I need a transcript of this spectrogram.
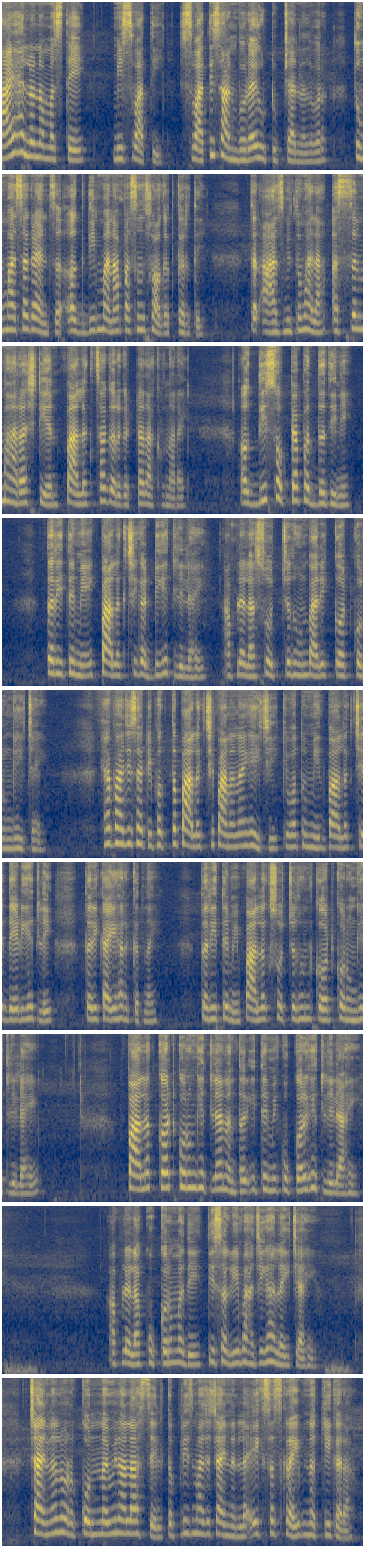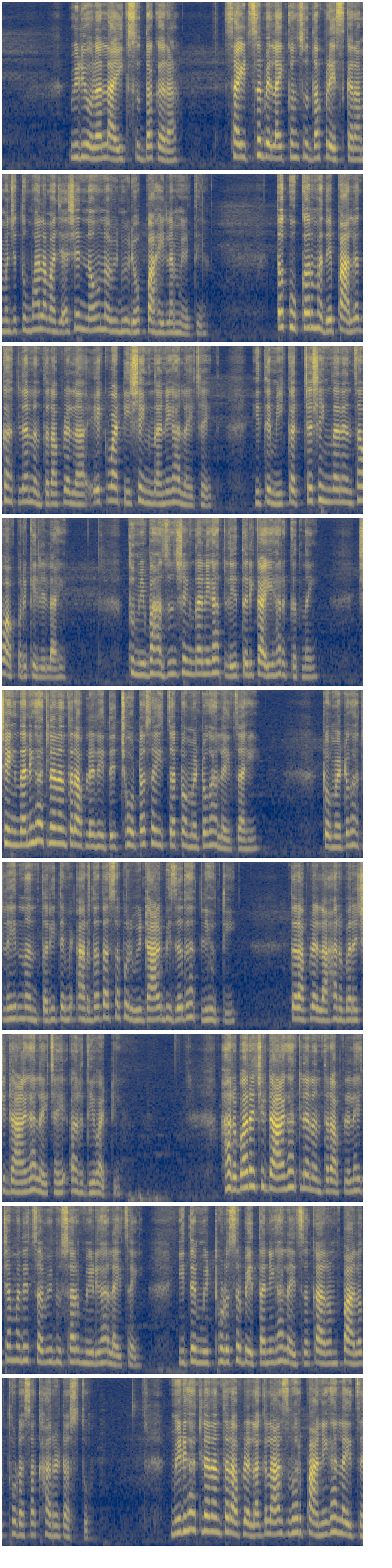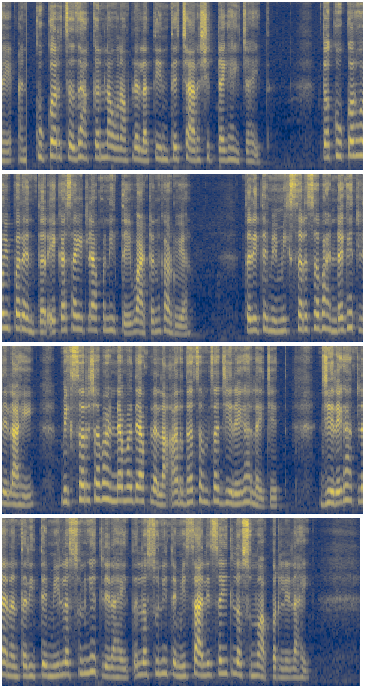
हाय hello नमस्ते. मी Swati. Swati Sandbhora YouTube चॅनलवर तुम्हा सगळ्यांचं अगदी मनापासून स्वागत करते. तर आज मी तुम्हाला अस्सल महाराष्ट्रीयन पालकचा गरगट्टा दाखवणार आहे. अगदी सोप्या पद्धतीने. तर इथे मी एक पालकची गड्डी घेतलेली आहे. आपल्याला स्वच्छ धुवून बारीक कट करून घ्यायची आहे. ह्या भाजीसाठी फक्त पालकची पानं नाही घ्यायची किंवा तुम्ही पालकचे देठ घेतले तरी काही हरकत नाही. तर इथे मी पालक स्वच्छ धुवून कट करून घेतलेले आहे. पालक कट करून घेतल्यानंतर इथे मी कुकर घेतलेला आहे. आपल्याला कुकरमध्ये ती सगळी भाजी घालायची आहे. चॅनलवर कोण नवीन आला असेल तर प्लीज माझ्या चॅनलला एक सबस्क्राईब नक्की करा. व्हिडिओला लाईकसुद्धा करा. साईडचं बेलायकनसुद्धा प्रेस करा म्हणजे तुम्हाला माझे असे नवनवीन व्हिडिओ पाहायला मिळतील. तर कुकरमध्ये पालक घातल्यानंतर आपल्याला एक वाटी शेंगदाणे घालायचे आहेत. इथे मी कच्च्या शेंगदाण्यांचा वापर केलेला आहे. तुम्ही भाजून शेंगदाणे घातले तरी काही हरकत नाही. शेंगदाणे घातल्यानंतर आपल्याला इथे छोटा साईजचा टोमॅटो घालायचा आहे. टोमॅटो घातल्यानंतर इथे मी अर्धा तासापूर्वी डाळ भिजत घातली होती. तर आपल्याला हरभऱ्याची डाळ घालायची आहे अर्धी वाटी. हरभऱ्याची डाळ घातल्यानंतर आपल्याला ह्याच्यामध्ये चवीनुसार मीठ घालायचं आहे. इथे मीठ थोडंसं बेताने घालायचं कारण पालक थोडासा खारट असतो. मीठ घातल्यानंतर आपल्याला ग्लासभर पाणी घालायचं आहे आणि कुकरचं झाकण लावून आपल्याला तीन ते चार शिट्ट्या घ्यायच्या आहेत. तर कुकर होईपर्यंत एका साईडला आपण इथे वाटण काढूया. तर इथे मी मिक्सरचं भांडं घेतलेलं आहे. मिक्सरच्या भांड्यामध्ये आपल्याला अर्धा चमचा जिरे घालायचे आहेत. जिरे घातल्यानंतर इथे मी लसूण घेतलेलं आहे. तर लसूण इथे मी सालीसहित लसूण वापरलेलं आहे.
